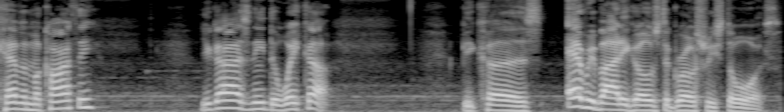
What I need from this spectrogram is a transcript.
Kevin McCarthy, you guys need to wake up because everybody goes to grocery stores.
